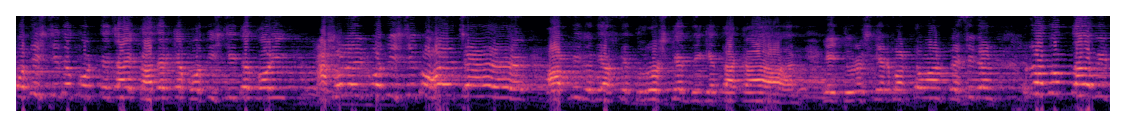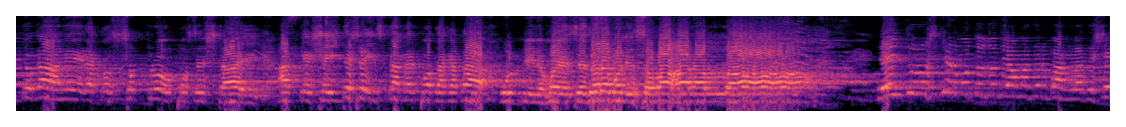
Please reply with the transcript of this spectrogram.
প্রতিষ্ঠিত করতে চাই, তাদেরকে প্রতিষ্ঠিত করি। আসলে প্রতিষ্ঠিত হয়েছে। আপনি যদি আজকে তুরস্কের দিকে তাকান, এই তুরস্কের বর্তমান প্রেসিডেন্ট রজব তাবিদ দোকানের প্রচেষ্টায় আজকে সেই দেশে ইসলামের পতাকাটা উড্ডীন হয়েছে। ধরে বলি সোবাহান এই বাংলাদেশে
